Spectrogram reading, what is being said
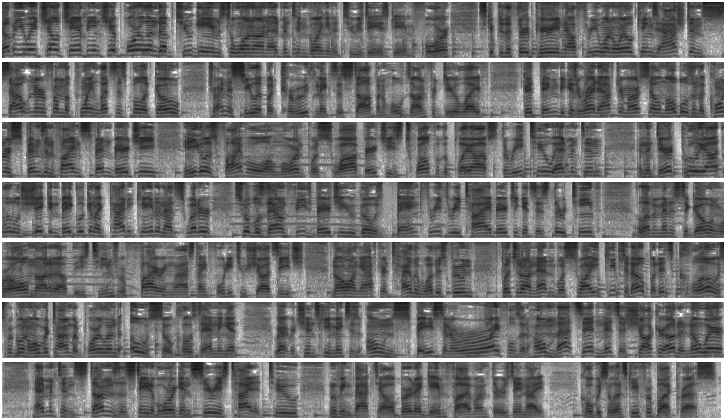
WHL Championship, Portland up two games to one on Edmonton going into Tuesday's game four. Skip to the third period, now 3-1 Oil Kings. Ashton Sautner from the point lets this bullet go, trying to seal it, but Carruth makes a stop and holds on for dear life. Good thing, because right after Marcel Noebels in the corner spins and finds Sven Baertschi, and he goes five-hole on Laurent Brossoit. Baertschi's 12th of the playoffs, 3-2 Edmonton. And then Derek Pouliot, a little shake and bake, looking like Patty Kane in that sweater, swivels down, feeds Baertschi, who goes bank. 3-3 tie. Baertschi gets his 13th. 11 minutes to go, and we're all knotted up. These teams were firing last night, 42 shots each. Not long after, Tyler Wotherspoon puts it on net, and he keeps it out, but it's close. We're going to overtime, but Portland, oh, so close to ending it. Rat Rachinski makes his own space and rifles at home. That's it, and it's a shocker out of nowhere. Edmonton stuns the state of Oregon. Series tied at 2, moving back to Alberta. Game 5 on Thursday night. Kolby Solinsky for Black Press.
